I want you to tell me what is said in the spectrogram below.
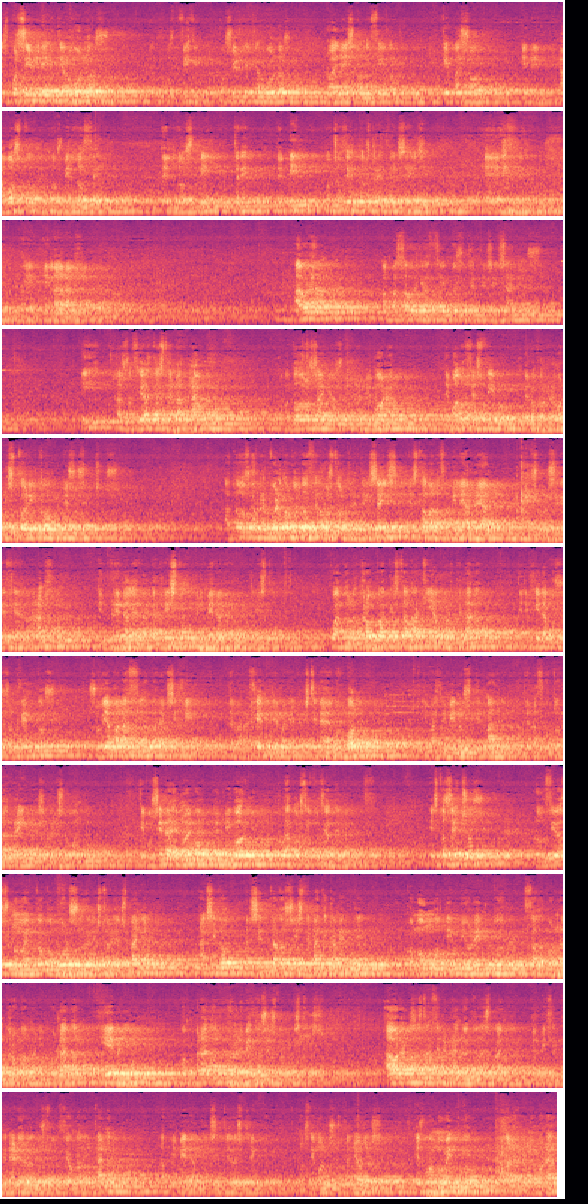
Es posible que algunos, es difícil, pero es posible que algunos no hayáis conocido qué pasó en, agosto del 2012, del 2003, de 1836, eh, en- en la granja. Ahora han pasado ya 176 años y la sociedad castellarnau, como todos los años, rememora modo festivo, pero con rigor histórico, esos hechos. A todos os recuerdo que el 12 de agosto del 36 estaba la familia real en su residencia de la granja, en plena guerra carlista, primera guerra carlista, cuando la tropa que estaba aquí acuartelada, dirigida por sus sargentos, subía a palacio para exigir de la regente María Cristina de Borbón, y más ni menos que madre de la futura reina Isabel II, que pusiera de nuevo en vigor la Constitución de Cádiz. Estos hechos, producidos en un momento convulso de la historia de España, han sido presentados sistemáticamente como un motín violento realizado por una tropa manipulada y ebria, comprada por elementos extremistas. Ahora se está celebrando en toda España el bicentenario de la Constitución gaditana, la primera en el sentido estricto nos dimos los españoles, es buen momento para rememorar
